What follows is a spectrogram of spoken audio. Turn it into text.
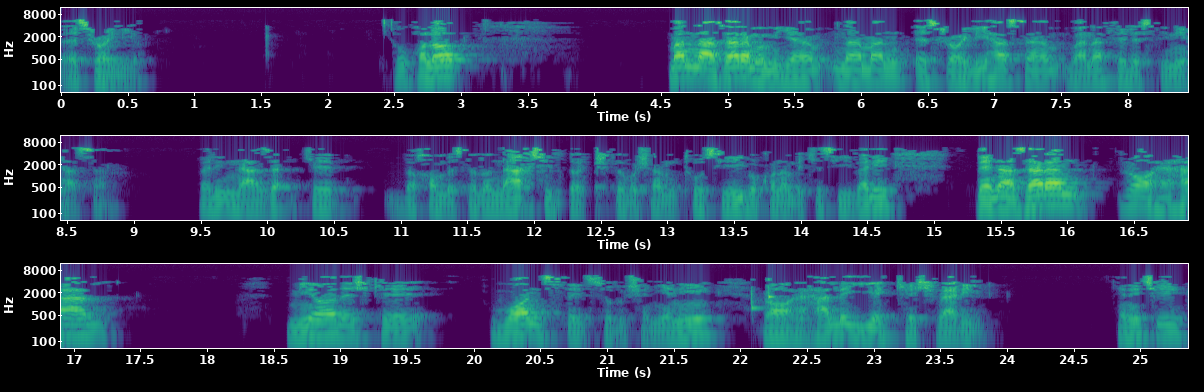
اسرائیلیا خب حالا من نظرم رو میگم نه من اسرائیلی هستم و نه فلسطینی هستم. ولی نظر که بخوام به اصطلاح نقشی داشته باشم توصیه‌ای بکنم به کسی. ولی به نظرم راه حل میادش که one state solution یعنی راه حل یک کشوری. یعنی چی؟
